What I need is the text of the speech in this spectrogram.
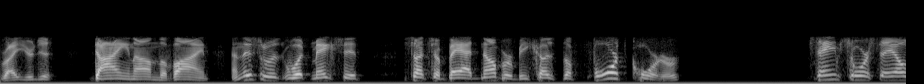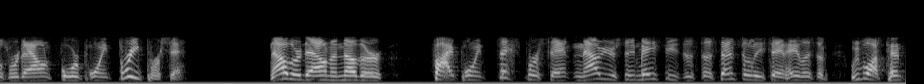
right? You're just dying on the vine. And this was what makes it such a bad number because the fourth quarter, same store sales were down 4.3%. Now they're down another 5.6%. And now you're seeing Macy's is essentially saying, hey, listen, we've lost 10%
